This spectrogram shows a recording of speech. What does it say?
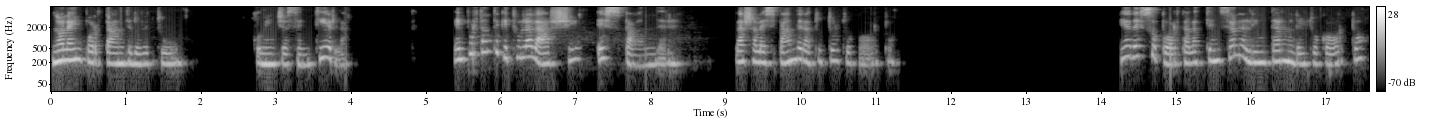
Non è importante dove tu cominci a sentirla. È importante che tu la lasci espandere. Lasciala espandere a tutto il tuo corpo. E adesso porta l'attenzione all'interno del tuo corpo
